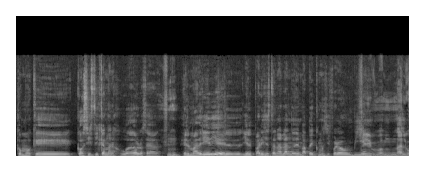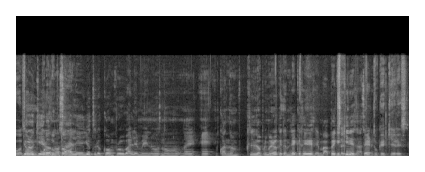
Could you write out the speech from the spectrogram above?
como que cosifican al jugador, o sea, el Madrid y el, y el París están hablando de Mbappé como si fuera un bien. Sí, algo. Yo lo quiero, no sale, yo te lo compro, vale menos, no, eh, eh. Cuando lo primero que tendría que hacer es Mbappé, ¿qué quieres hacer? ¿Tú qué quieres?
